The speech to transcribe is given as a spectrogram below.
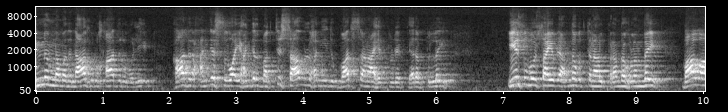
இன்னும் நமது நாகூர் காதர் ஒளி காதர் ஹஞ்சல் சுவாய் ஹஞ்சல் பக்தி சாவுல் ஹமீது பாத்ஷா நாயகத்தினுடைய பேரப்பிள்ளை ஈசுபூர் சாஹிப் அந்தபத்தினால் பிறந்த குழந்தை பாபா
